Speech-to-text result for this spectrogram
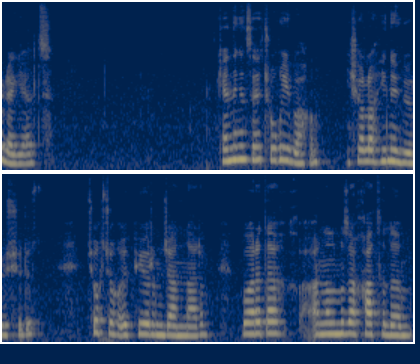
Böyle geldi. Kendinize çok iyi bakın. İnşallah yine görüşürüz. Çok çok öpüyorum canlarım. Bu arada kanalımıza katılım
